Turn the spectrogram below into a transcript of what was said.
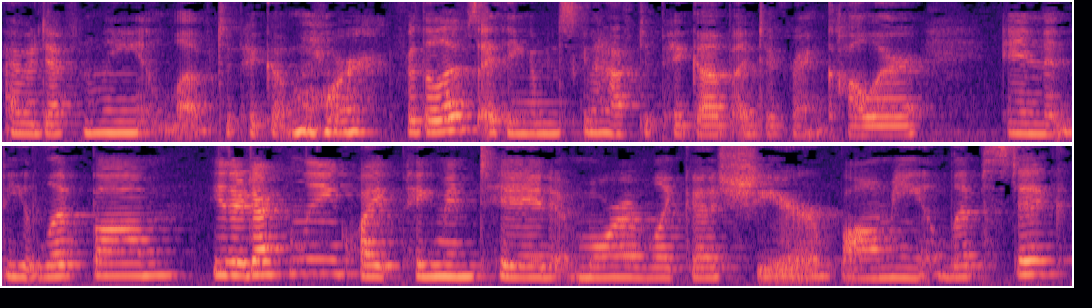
I would definitely love to pick up more. For the lips, I think I'm just gonna have to pick up a different color in the lip balm. These are definitely quite pigmented, more of like a sheer balmy lipstick.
